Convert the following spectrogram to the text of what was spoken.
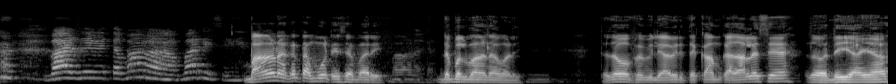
બાર જેવી તો બા- બારી છે. બારણા કરતા મોટી છે બારી. ડબલ બાણા વાળી તો જો ફેમિલી આવી રીતે કામકાજ હાલે છે. જો દૈયા અહીંયા.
